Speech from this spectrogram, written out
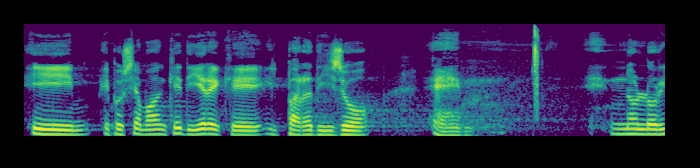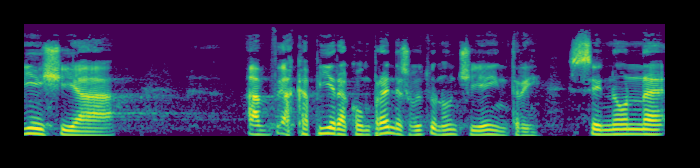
E, e possiamo anche dire che il paradiso è, non lo riesci a, a, a capire, a comprendere, soprattutto non ci entri se non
